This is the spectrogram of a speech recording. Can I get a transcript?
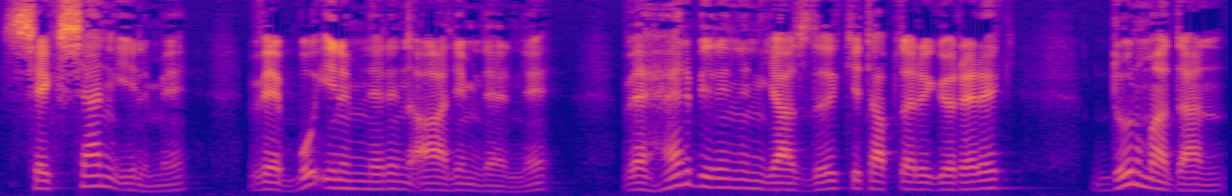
80 ilmi ve bu ilimlerin alimlerini ve her birinin yazdığı kitapları görerek durmadan,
